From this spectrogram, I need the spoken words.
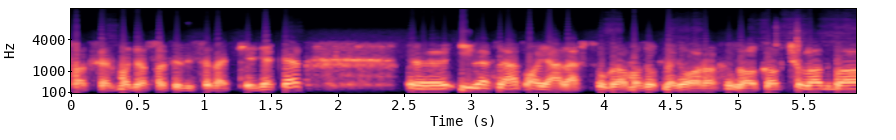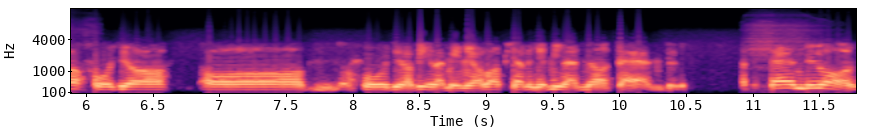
szakszer, magyar szakszervezeti szövetségeket, illetve hát ajánlást fogalmazott meg arra azzal kapcsolatban, hogy a, a, hogy a véleménye alapján ugye mi lenne a teendő. Hát a teendő az,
